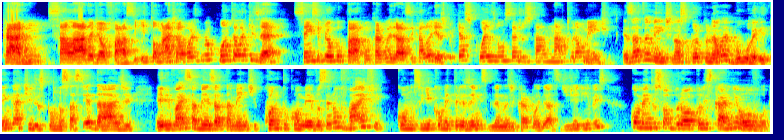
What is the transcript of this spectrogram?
carne, salada de alface e tomate, ela pode comer o quanto ela quiser, sem se preocupar com carboidratos e calorias, porque as coisas vão se ajustar naturalmente. Exatamente, nosso corpo não é burro, ele tem gatilhos como saciedade, ele vai saber exatamente quanto comer, você não vai conseguir comer 300 gramas de carboidratos digeríveis, comendo só brócolis, carne e ovo.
